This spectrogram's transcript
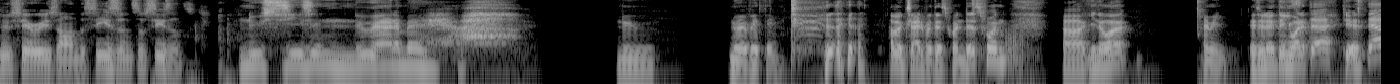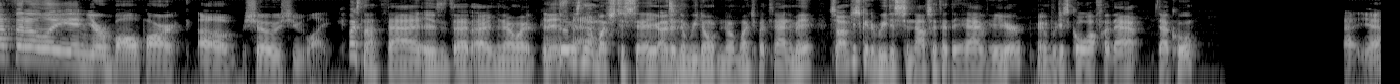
new series on the seasons of seasons. New season, new anime, new, new everything. I'm excited for this one. This one, uh, you know what? I mean, is there anything you want to? de- it's definitely in your ballpark of shows you like. Well, it's not that. Is that uh, you know what? It is There's that. not much to say other than we don't know much about the anime. So I'm just gonna read the synopsis that they have here, and we just go off of that. That cool? Uh, yeah.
